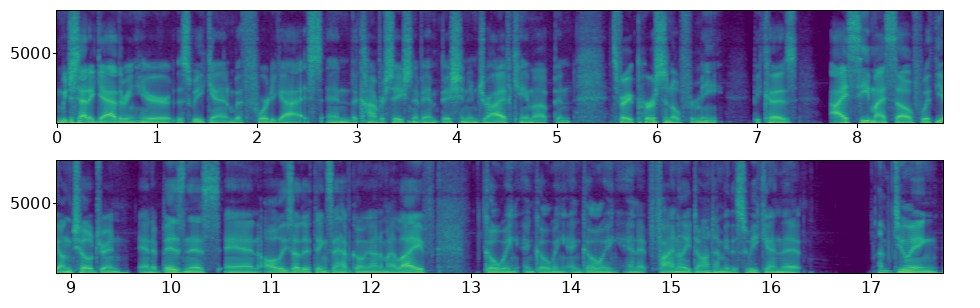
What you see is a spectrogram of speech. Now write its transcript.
And we just had a gathering here this weekend with 40 guys, and the conversation of ambition and drive came up. And it's very personal for me because I see myself with young children and a business and all these other things I have going on in my life going and going and going. And it finally dawned on me this weekend that I'm doing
